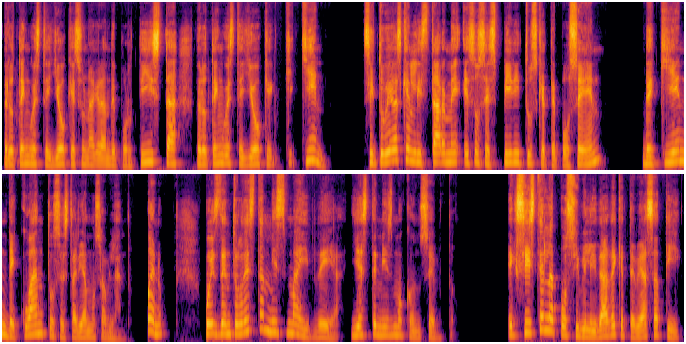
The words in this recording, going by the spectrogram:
pero tengo este yo que es una gran deportista, pero tengo este yo que, ¿quién? Si tuvieras que enlistarme esos espíritus que te poseen, ¿de quién, de cuántos estaríamos hablando? Bueno, pues dentro de esta misma idea y este mismo concepto, existe la posibilidad de que te veas a ti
